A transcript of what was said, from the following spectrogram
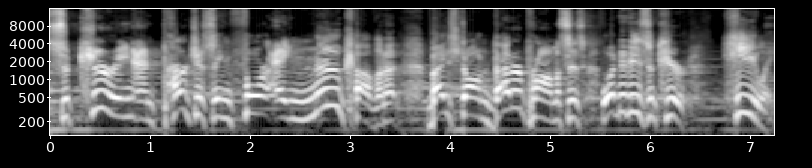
securing and purchasing for a new covenant based on better promises. What did he secure? Healing.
